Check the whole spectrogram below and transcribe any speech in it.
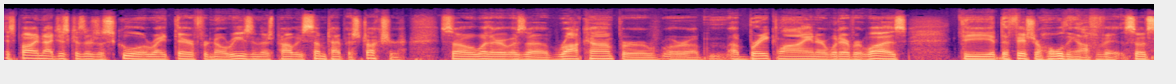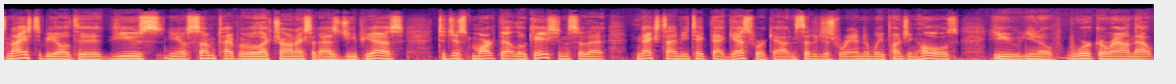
it's probably not just because there's a school right there for no reason. There's probably some type of structure. So whether it was a rock hump or or a, a break line or whatever it was, the the fish are holding off of it. So it's nice to be able to use you know some type of electronics that has GPS to just mark that location so that next time you take that guesswork out instead of just randomly punching holes, you you know work around that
